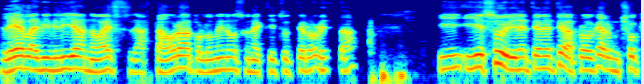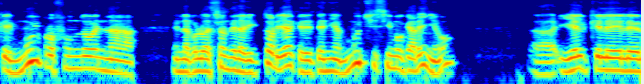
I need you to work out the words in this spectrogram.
Leer la Biblia no es hasta ahora por lo menos una actitud terrorista. Y, eso evidentemente va a provocar un choque muy profundo en la, en la población de la Victoria, que le tenía muchísimo cariño. Ah, y el que, le,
